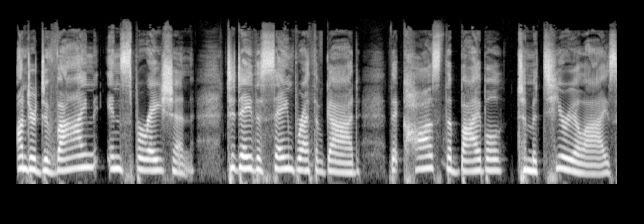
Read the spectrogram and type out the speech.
under divine inspiration. Today, the same breath of God that caused the Bible to materialize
